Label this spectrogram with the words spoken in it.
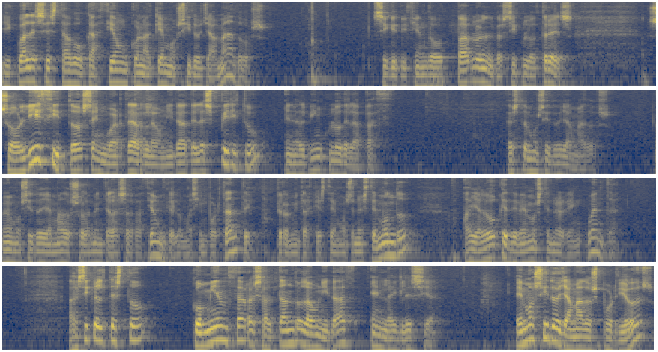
¿Y cuál es esta vocación con la que hemos sido llamados? Sigue diciendo Pablo en el versículo 3, solícitos en guardar la unidad del Espíritu en el vínculo de la paz. A esto hemos sido llamados. No hemos sido llamados solamente a la salvación, que es lo más importante, pero mientras que estemos en este mundo, hay algo que debemos tener en cuenta. Así que el texto comienza resaltando la unidad en la Iglesia. ¿Hemos sido llamados por Dios?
